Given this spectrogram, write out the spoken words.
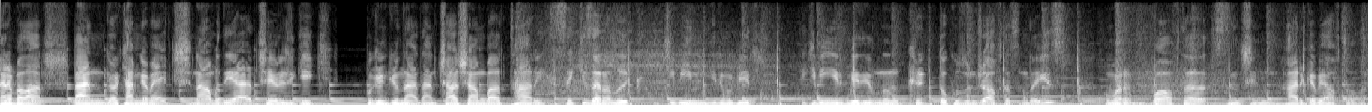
Merhabalar, ben Görkem Gömeç, namı diğer Çevreci Geek. Bugün günlerden çarşamba, tarih 8 Aralık 2021. 2021 yılının 49. haftasındayız. Umarım bu hafta sizin için harika bir hafta olur.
